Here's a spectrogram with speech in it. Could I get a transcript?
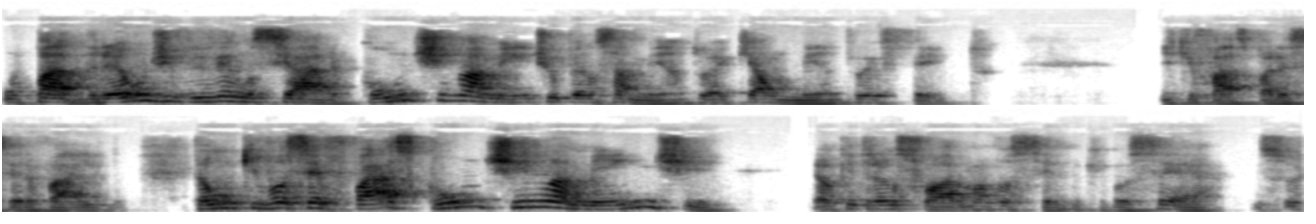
O padrão de vivenciar continuamente o pensamento é que aumenta o efeito e que faz parecer válido. Então, o que você faz continuamente é o que transforma você do que você é. Isso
